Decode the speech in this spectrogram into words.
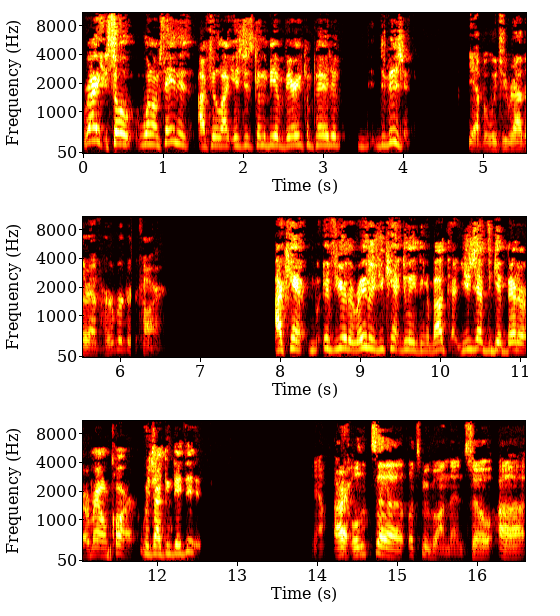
Right. So what I'm saying is, I feel like it's just going to be a very competitive division. Yeah, but would you rather have Herbert or Carr? I can't. If you're the Raiders, you can't do anything about that. You just have to get better around Carr, which I think they did. Yeah. All right. Well, let's uh let's move on then. So uh,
